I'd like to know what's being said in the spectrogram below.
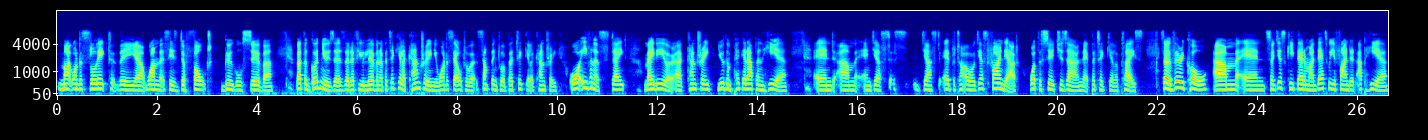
might want to select the uh, one that says default Google server. But the good news is that if you live in a particular country and you want to sell to a, something to a particular country or even a state, maybe or a country, you can pick it up in here and um, and just just advertise or just find out what the searches are in that particular place. So very cool. Um, and so just keep that in mind. That's where you find it up here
